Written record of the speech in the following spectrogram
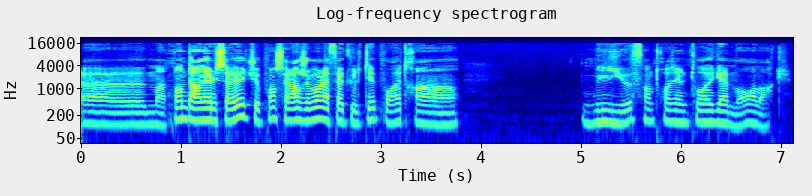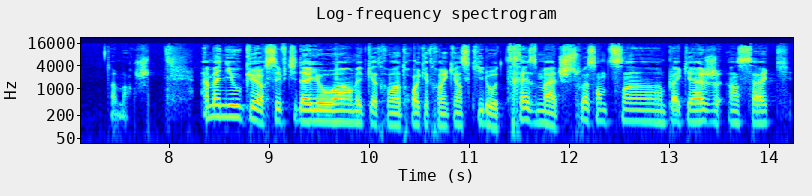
Euh, maintenant Darnell Savage, je pense a largement la faculté pour être un milieu fin troisième tour également, remarque. Ça marche. Amani Hooker, safety d'Iowa, 1m83, 95 kg, 13 matchs, 65 plaquages, 1 sac,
